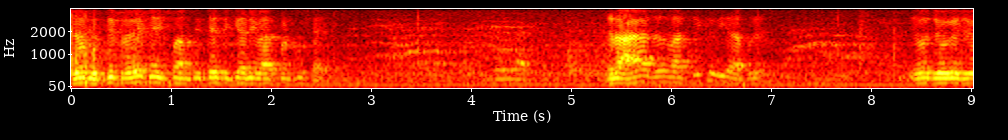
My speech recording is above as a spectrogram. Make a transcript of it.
જો બુદ્ધિ પ્રવેશ નહીં પામતી તે જગ્યાની વાત પણ પૂછાય. એટલે જ કરીએ આપણે. એવો જોગે છે?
